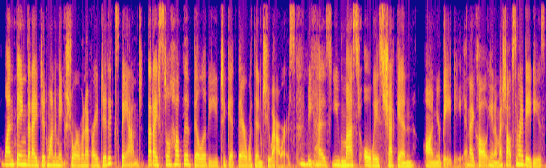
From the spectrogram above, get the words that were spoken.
one thing that I did want to make sure whenever I did expand that I still have the ability to get there within 2 hours because you must always check in on your baby. And I call, you know, my shops are my babies.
